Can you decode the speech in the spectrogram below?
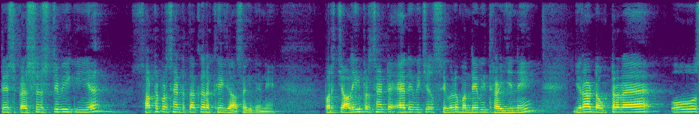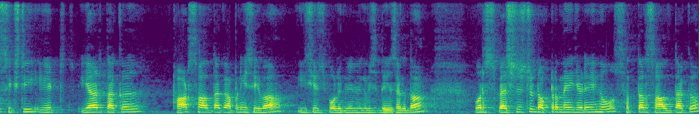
ਤੇ ਸਪੈਸ਼ਲਿਸਟ ਵੀ ਕੀ ਹੈ 60% ਤੱਕ ਰੱਖੇ ਜਾ ਸਕਦੇ ਨੇ। ਪਰ 40% ਇਹਦੇ ਵਿੱਚ ਸਿਵਲ ਬੰਦੇ ਵੀ ਥਰਾਈਜ ਨੇ, ਜਿਹੜਾ ਡਾਕਟਰ ਹੈ, ਉਹ 68 ਇਅਰ ਤੱਕ 68 ਸਾਲ ਤੱਕ ਆਪਣੀ ਸੇਵਾ ਈਸੀਐਚ ਪੋਲੀਕਲੀਨਿਕ ਵਿੱਚ ਦੇ ਸਕਦਾ। ਔਰ ਸਪੈਸ਼ਲਿਸਟ ਡਾਕਟਰ ਨੇ ਜਿਹੜੇ ਉਹ 70 ਸਾਲ ਤੱਕ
